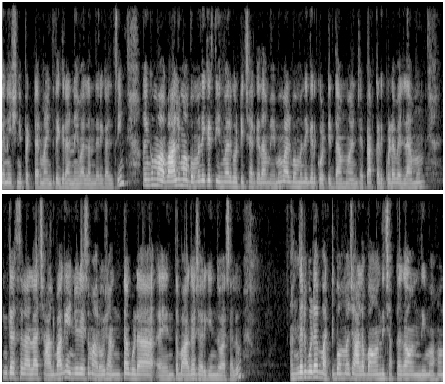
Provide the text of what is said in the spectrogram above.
గణేష్ని పెట్టారు మా ఇంటి దగ్గర అన్నయ్య వాళ్ళందరూ కలిసి. ఇంకా మా వాళ్ళు మా బొమ్మ దగ్గర తీన్మార్ కొట్టించారు కదా మేము వాళ్ళ బొమ్మ దగ్గర కొట్టిద్దాము అని చెప్పి అక్కడికి కూడా వెళ్ళాము. ఇంకా అసలు అలా చాలా బాగా ఎంజాయ్ చేసాం. ఆ రోజు అంతా కూడా ఎంత బాగా జరిగిందో అసలు. అందరు కూడా మట్టి బొమ్మ చాలా బాగుంది చక్కగా ఉంది మొహం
